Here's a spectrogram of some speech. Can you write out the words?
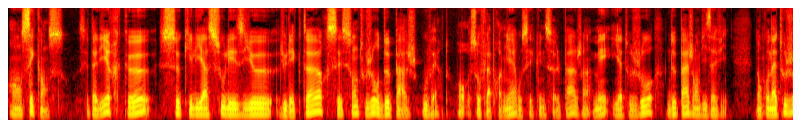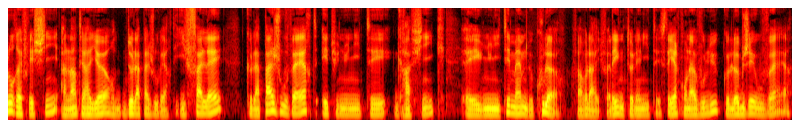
en séquence. C'est-à-dire que ce qu'il y a sous les yeux du lecteur, ce sont toujours deux pages ouvertes. sauf la première où c'est qu'une seule page, hein, mais il y a toujours deux pages en vis-à-vis. Donc on a toujours réfléchi à l'intérieur de la page ouverte. Il fallait que la page ouverte ait une unité graphique et une unité même de couleur. Enfin voilà, il fallait une tonalité. C'est-à-dire qu'on a voulu que l'objet ouvert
